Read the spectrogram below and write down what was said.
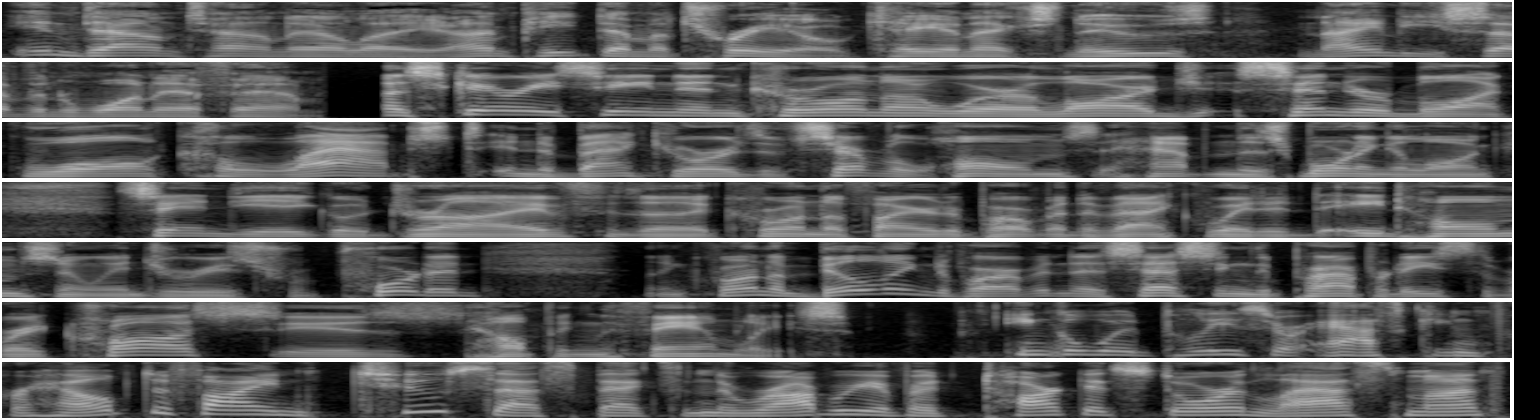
In downtown LA, I'm Pete Demetrio, KNX News, 97.1 FM. A scary scene in Corona where a large cinder block wall collapsed in the backyards of several homes. It happened this morning along San Diego Drive. The Corona Fire Department evacuated eight homes, no injuries reported. The Corona Building Department assessing the properties. The Red Cross is helping the families. Inglewood police are asking for help to find two suspects in the robbery of a Target store last month.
